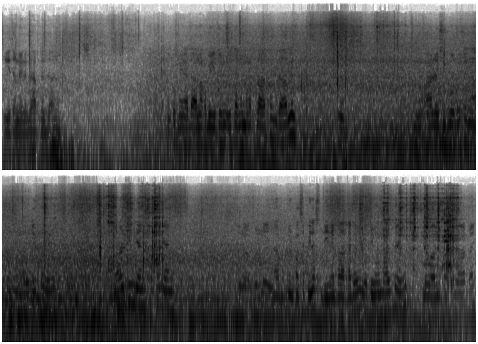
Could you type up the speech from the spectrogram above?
Si Ethan yung naghahap ng daan. Po, may nadaan na kami dito ng Ethan ng mga plato. Ang dami. Oh. Mga alay siguro ito. Nasa, mga okay pa eh. Mahal din yan. Pag yan. Tinapon na eh. Nabot ko na pag sa Pinas, hindi na yung patatagalin kasi mga mahal to eh. oh. Mga ano pa na tayo.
